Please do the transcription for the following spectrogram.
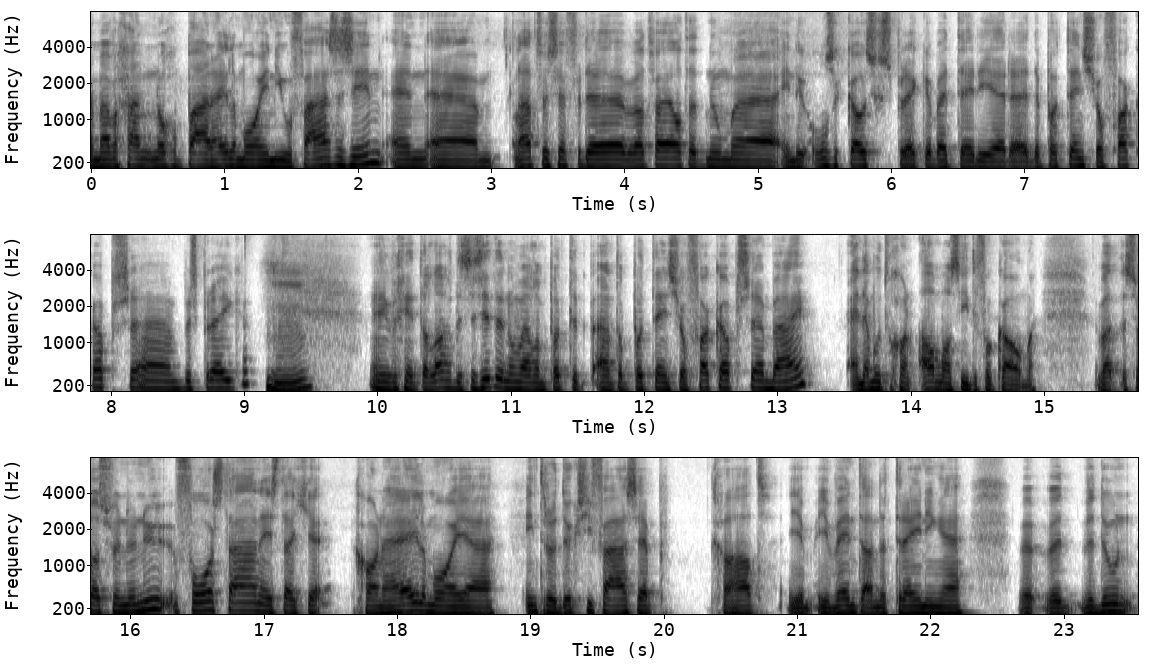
maar we gaan nog een paar hele mooie nieuwe fases in. En ehm, laten we eens even de, wat wij altijd noemen in de, onze coachgesprekken bij TDR, eh, de potential fuck-ups eh, bespreken. Mhm. En je begint te lachen. Dus er zitten nog wel een pot- aantal potential fuck-ups bij. En daar moeten we gewoon allemaal zien te voorkomen. Wat, zoals we er nu voor staan, is dat je gewoon een hele mooie introductiefase hebt gehad. Je, je went aan de trainingen. We, we, we, doen,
